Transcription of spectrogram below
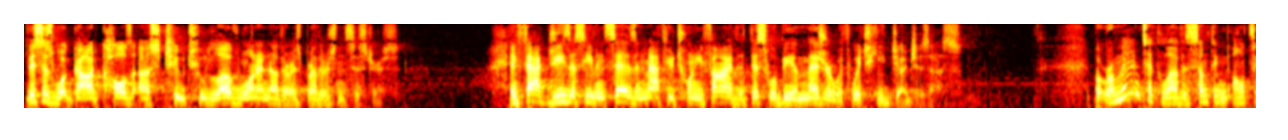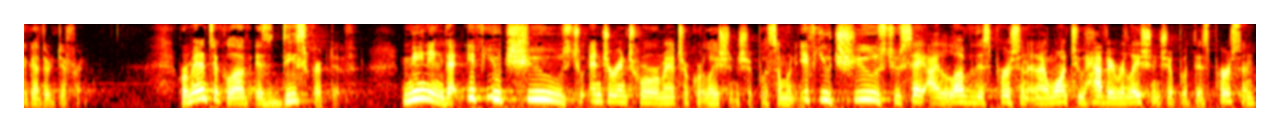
This is what God calls us to, to love one another as brothers and sisters. In fact, Jesus even says in Matthew 25 that this will be a measure with which he judges us. But romantic love is something altogether different. Romantic love is descriptive, meaning that if you choose to enter into a romantic relationship with someone, if you choose to say, I love this person and I want to have a relationship with this person,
